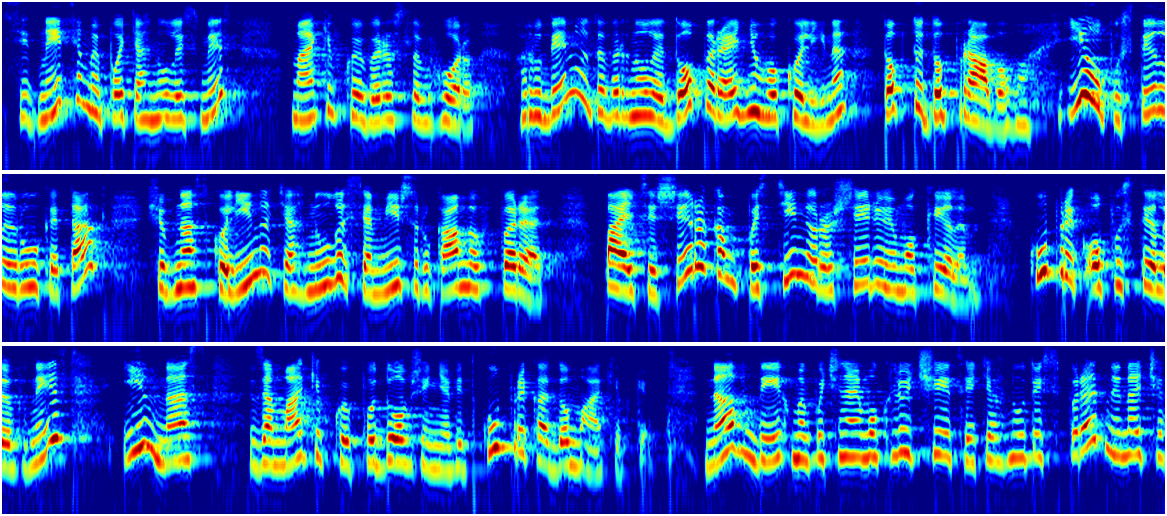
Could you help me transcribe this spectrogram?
Сідницями потягнулись вниз, маківкою виросли вгору. Грудину завернули до переднього коліна, тобто до правого, і опустили руки так, щоб нас коліно тягнулося між руками вперед. Пальці широком постійно розширюємо килим. Куприк опустили вниз, і в нас за маківкою подовження від куприка до маківки. На вдих ми починаємо ключиці тягнутися вперед, неначе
